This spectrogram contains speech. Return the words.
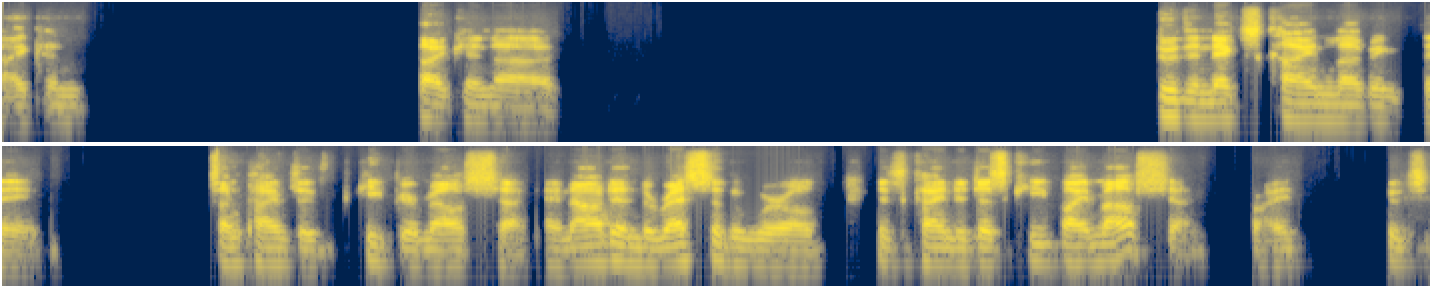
I can I can uh, do the next kind, loving thing. Sometimes it's keep your mouth shut, and out in the rest of the world, it's kind of just keep my mouth shut, right? It's,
